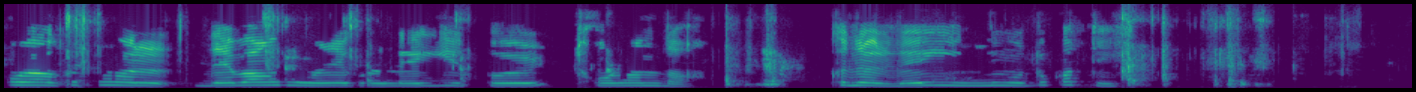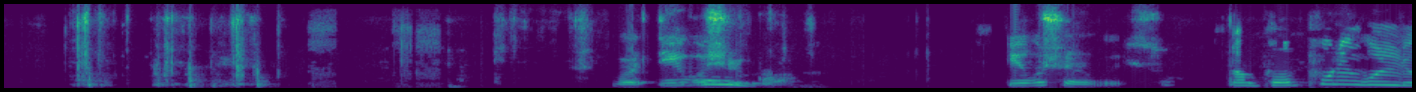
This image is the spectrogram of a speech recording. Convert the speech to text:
뭐야, 그동안 내 방송 오니까 렉이 덜, 덜한다. 근데 렉이 있는 거 똑같아. 뭘 띄부실 거야? 거 있어. 나 버퍼링 걸려.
